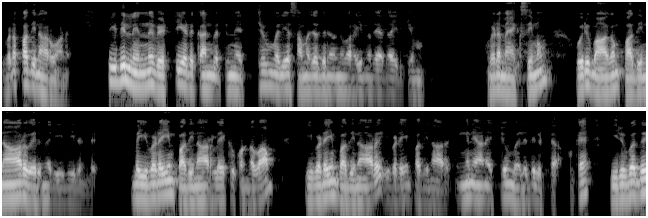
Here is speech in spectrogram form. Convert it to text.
ഇവിടെ പതിനാറുമാണ്. ഇതിൽ നിന്ന് വെട്ടിയെടുക്കാൻ പറ്റുന്ന ഏറ്റവും വലിയ സമചതുരം എന്ന് പറയുന്നത് ഏതായിരിക്കും? ഇവിടെ മാക്സിമം ഒരു ഭാഗം പതിനാറ് വരുന്ന രീതിയിലുണ്ട്. അപ്പൊ ഇവിടെയും പതിനാറിലേക്ക് കൊണ്ടുപോവാം. ഇവിടെയും പതിനാറ് ഇവിടെയും പതിനാറ്. ഇങ്ങനെയാണ് ഏറ്റവും വലുത് കിട്ടുക. ഓക്കെ? ഇരുപത്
